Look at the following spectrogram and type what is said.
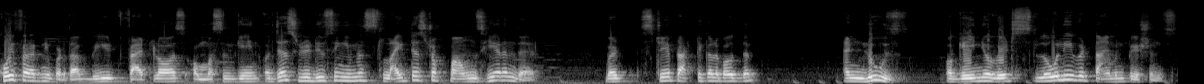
कोई फ़र्क नहीं पड़ता। बीट फैट लॉस और मसल गेन और just reducing even slightest of pounds here and there but stay practical about them and lose और gain your weight slowly with time and patience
